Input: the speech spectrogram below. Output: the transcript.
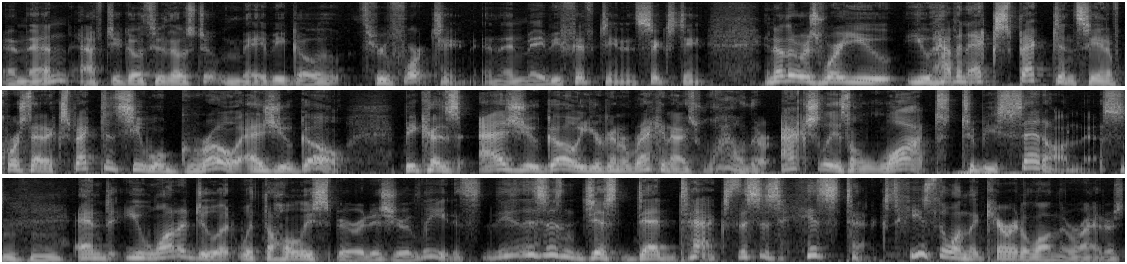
and then after you go through those two, maybe go through 14 and then maybe 15 and 16. In other words, where you you have an expectancy. And of course, that expectancy will grow as you go. Because as you go, you're going to recognize, wow, there actually is a lot to be said on this. Mm-hmm. And you want to do it with the Holy Spirit as your lead. It's, this isn't just dead text. This is his text. He's the one that carried along the writers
